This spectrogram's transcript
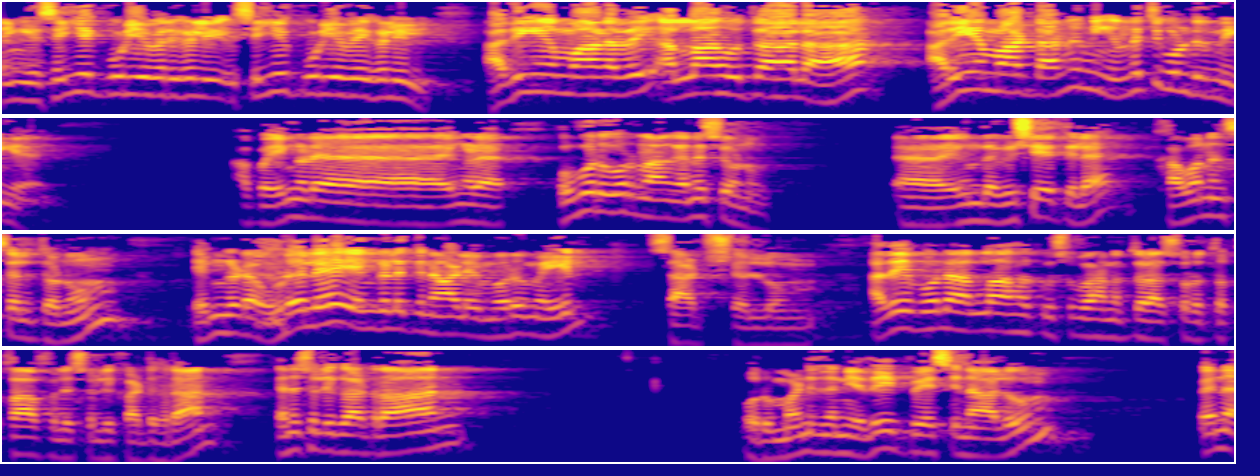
நீங்க செய்யக்கூடியவர்களில் செய்யக்கூடியவைகளில் அதிகமானதை அல்லாஹு தாலா அறிய மாட்டான்னு நீங்க நினைச்சு கொண்டிருந்தீங்க. அப்ப எங்கட எங்கட ஒவ்வொருவரும் நாங்க என்ன செய்யணும்? இந்த விஷயத்துல கவனம் செலுத்தணும். எங்கட உடலே எங்களுக்கு நாளை மறுமையில் சாட்சி செல்லும். அதே போல அல்லாஹுக்கு சுபானத்துலா சுரத்து காஃபில சொல்லி காட்டுகிறான். என்ன சொல்லி காட்டுறான்? ஒரு மனிதன் எதை பேசினாலும் என்ன?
